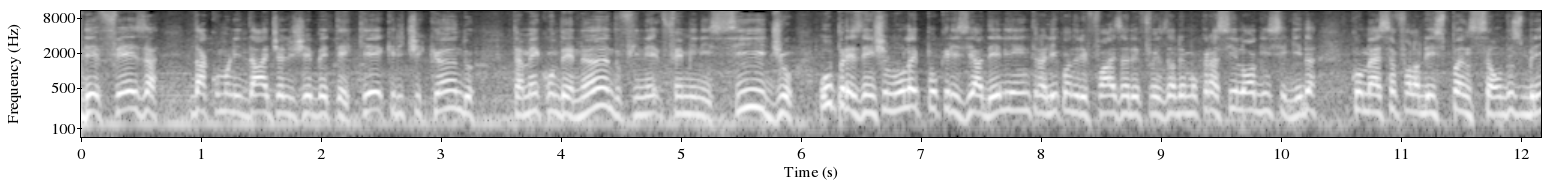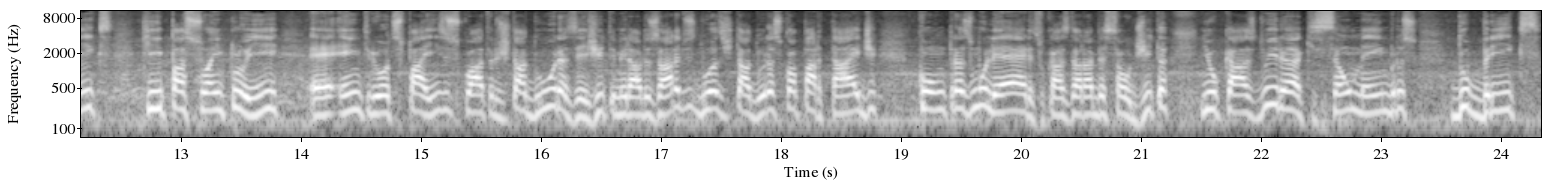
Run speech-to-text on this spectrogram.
defesa da comunidade LGBTQ, criticando, também condenando feminicídio. O presidente Lula, a hipocrisia dele entra ali quando ele faz a defesa da democracia e logo em seguida começa a falar da expansão dos BRICS, que passou a incluir, é, entre outros países, quatro ditaduras, Egito e Emirados Árabes, duas ditaduras com apartheid contra as mulheres, o caso da Arábia Saudita e o caso do Irã, que são membros do BRICS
